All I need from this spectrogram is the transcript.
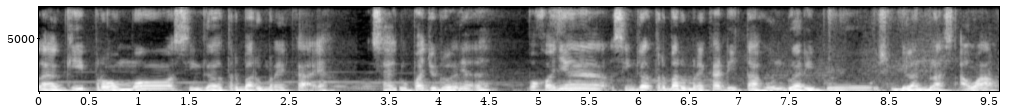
lagi promo single terbaru mereka ya. Saya lupa judulnya eh. Pokoknya single terbaru mereka di tahun 2019 awal.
